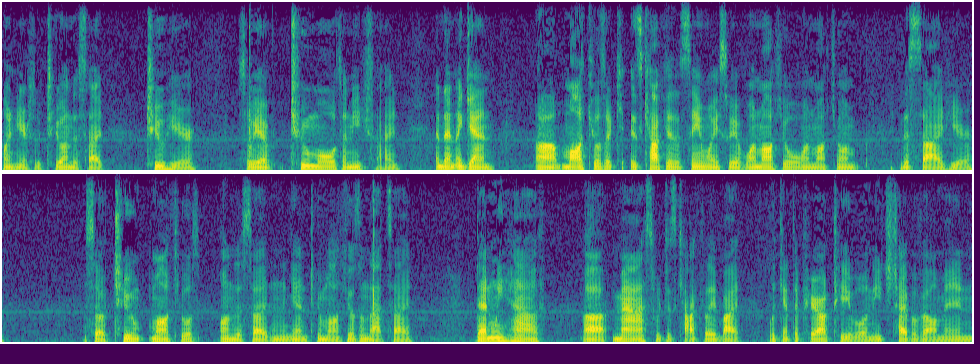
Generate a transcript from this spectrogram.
1 here, so 2 on this side, 2 here, so we have 2 moles on each side. And then again, uh, molecules are is calculated the same way. So we have one molecule, one molecule on this side here. So two molecules on this side, and again two molecules on that side. Then we have uh, mass, which is calculated by looking at the periodic table and each type of element. And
